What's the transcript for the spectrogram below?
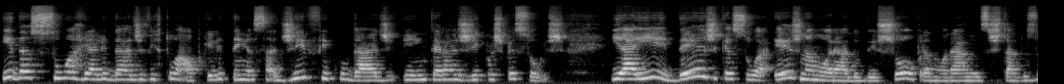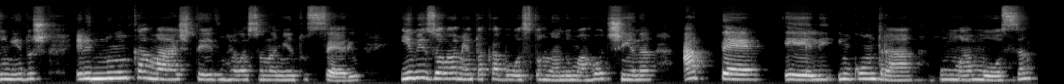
e da sua realidade virtual, porque ele tem essa dificuldade em interagir com as pessoas. E aí, desde que a sua ex-namorada deixou para morar nos Estados Unidos, ele nunca mais teve um relacionamento sério e o isolamento acabou se tornando uma rotina até ele encontrar uma moça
